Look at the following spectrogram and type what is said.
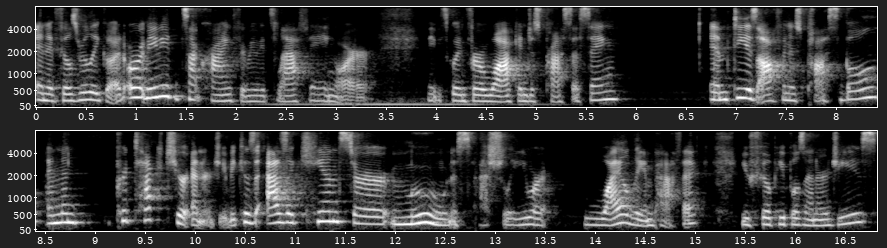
and it feels really good, or maybe it's not crying for maybe it's laughing or maybe it's going for a walk and just processing. Empty as often as possible. And then protect your energy because as a Cancer moon, especially, you are wildly empathic. You feel people's energies.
